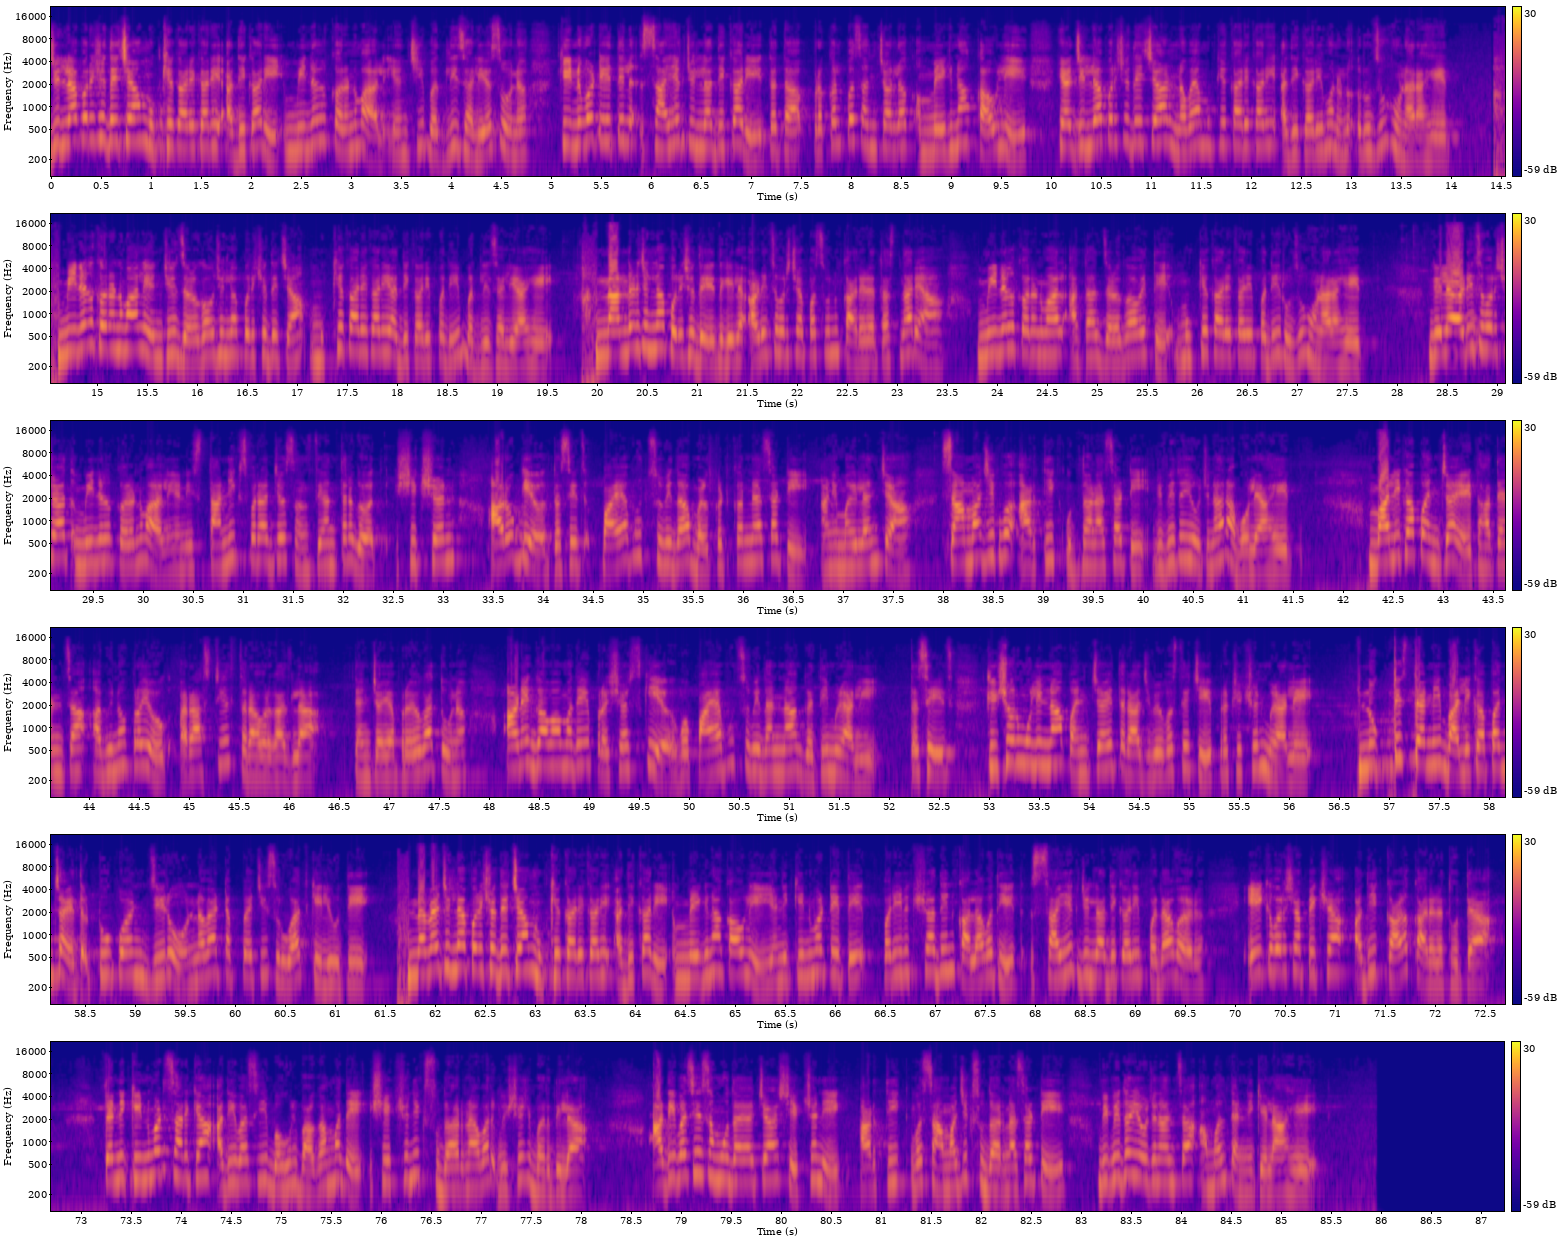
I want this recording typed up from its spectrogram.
जिल्हा परिषदेच्या मुख्य कार्यकारी अधिकारी मिनल करणवाल यांची बदली झाली असून किनवट येथील सहाय्यक जिल्हाधिकारी तथा प्रकल्प संचालक मेघना कावली या जिल्हा परिषदेच्या नव्या मुख्य कार्यकारी अधिकारी म्हणून रुजू होणार आहेत. मिनल करणवाल यांची जळगाव जिल्हा परिषदेच्या मुख्य कार्यकारी अधिकारीपदी बदली झाली आहे. नांदेड जिल्हा परिषदेत गेल्या अडीच वर्षापासून कार्यरत असणाऱ्या मिनल करणवाल आता जळगाव येथे मुख्य कार्यकारीपदी रुजू होणार आहेत. गेल्या अडीच वर्षात मिनल करणवाल यांनी स्थानिक स्वराज्य संस्थेअंतर्गत शिक्षण आरोग्य तसेच पायाभूत सुविधा बळकट करण्यासाठी आणि महिलांच्या सामाजिक व आर्थिक उद्धानासाठी विविध योजना राबवल्या आहेत. बालिका पंचायत हा त्यांचा अभिनव प्रयोग राष्ट्रीय स्तरावर गाजला. त्यांच्या या प्रयोगातून अनेक गावामध्ये प्रशासकीय व पायाभूत सुविधांना गती मिळाली. तसेच किशोर मुलींना पंचायत राज व्यवस्थेचे प्रशिक्षण मिळाले. नुकतीच त्यांनी बालिका पंचायत टू पॉईंट झिरो नव्या टप्प्याची सुरुवात केली होती. नव्या जिल्हा परिषदेच्या मुख्य कार्यकारी अधिकारी मेघना कावली यांनी किनवट येथे परिवीक्षाधीन कालावधीत सहाय्यक जिल्हाधिकारी पदावर एक वर्षापेक्षा अधिक काळ कार्यरत होत्या. त्यांनी किनवट सारख्या आदिवासी बहुल भागामध्ये शैक्षणिक सुधारणावर विशेष भर दिला. आदिवासी समुदायाच्या शैक्षणिक आर्थिक व सामाजिक सुधारणासाठी विविध योजनांचा अंमल त्यांनी केला आहे.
